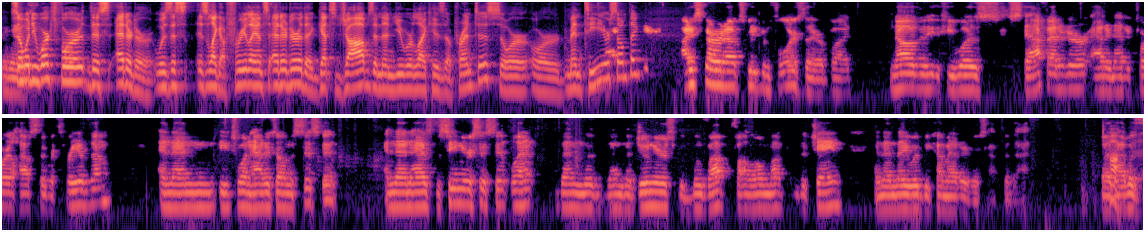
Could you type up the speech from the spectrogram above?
It so is. when you worked for this editor, was this is like a freelance editor that gets jobs, and then you were like his apprentice or or mentee or something? I started out sweeping floors there, but no, the, he was staff editor at an editorial house. There were three of them, and then each one had its own assistant. And then as the senior assistant went, then the, then the juniors would move up, follow them up the chain, and then they would become editors after that. But huh. I was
